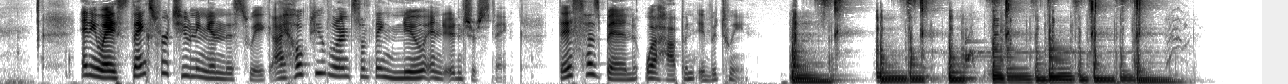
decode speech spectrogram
Anyways, thanks for tuning in this week. I hope you learned something new and interesting. This has been What Happened in Between.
